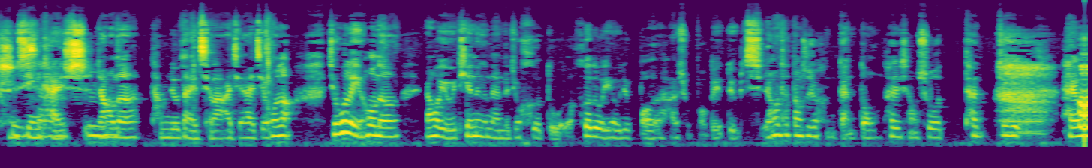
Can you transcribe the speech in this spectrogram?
重新开始，然后呢，他们就在一起了，而且还结婚了。结婚了以后呢，然后有一天那个男的就喝多了，喝多以后就抱着他说：“宝贝，对不起。”然后他当时就很感动，他就想说，他就是还会，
